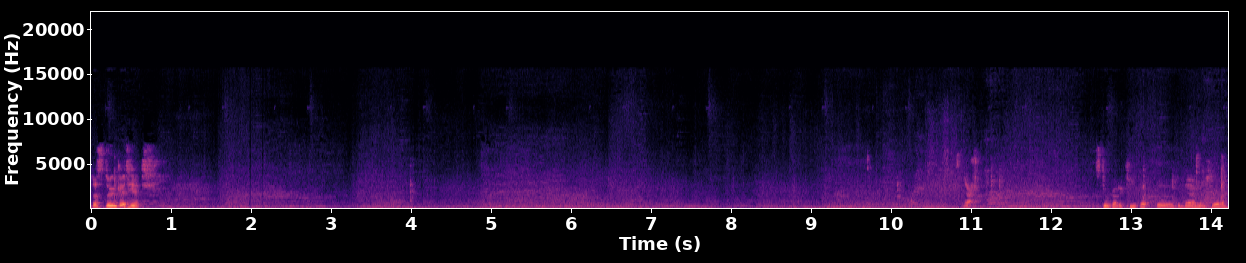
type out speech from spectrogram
Just don't get hit. Still gotta keep up the, the damage there.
